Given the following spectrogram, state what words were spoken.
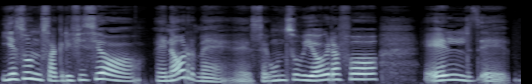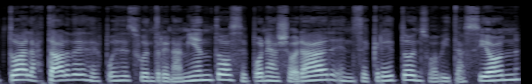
Y es un sacrificio enorme. Eh, según su biógrafo, él eh, todas las tardes después de su entrenamiento se pone a llorar en secreto en su habitación.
